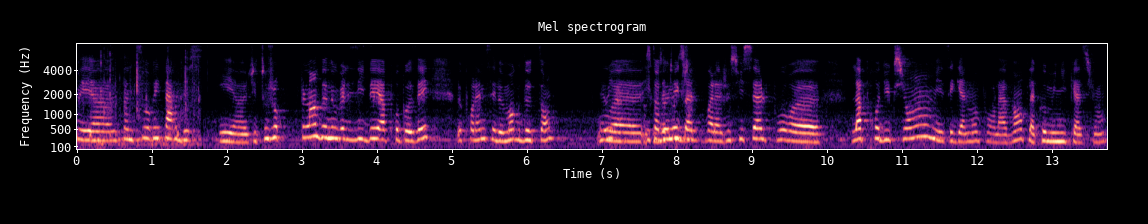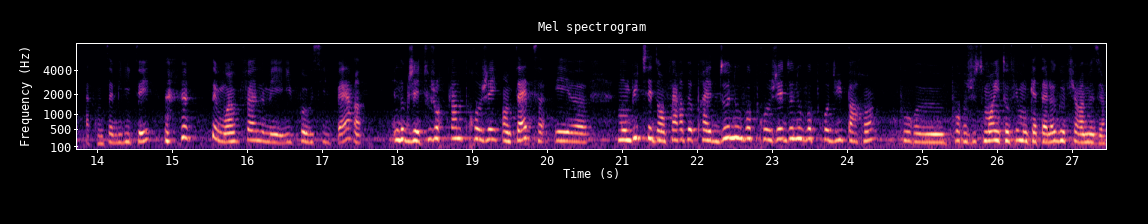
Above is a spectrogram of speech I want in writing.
mais euh, ça ne saurait tarder. Et euh, j'ai toujours plein de nouvelles idées à proposer. Le problème, c'est le manque de temps. Oui, étant donné que je, voilà, je suis seule pour la production, mais également pour la vente, la communication, la comptabilité. c'est moins fun, mais il faut aussi le faire. Donc j'ai toujours plein de projets en tête et euh, mon but c'est d'en faire à peu près deux nouveaux projets, deux nouveaux produits par an pour, euh, pour justement étoffer mon catalogue au fur et à mesure.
